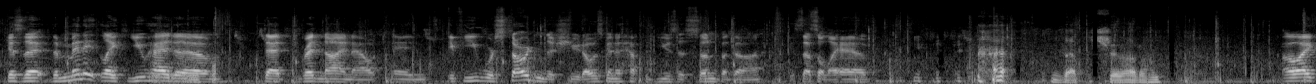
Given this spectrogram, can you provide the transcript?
Because the the minute like you had um, that red nine out, and if you were starting to shoot, I was gonna have to use the stun baton because that's all I have. Zap the shit out of him. Oh, I,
